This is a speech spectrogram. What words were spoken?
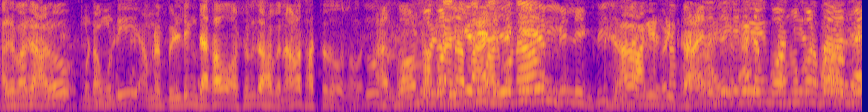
আশেপাশে আরও মোটামুটি আমরা বিল্ডিং দেখাবো অসুবিধা হবে না। আমরা থাকতে দেবো সবাই। আর কর্মকর্তা আসবে।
